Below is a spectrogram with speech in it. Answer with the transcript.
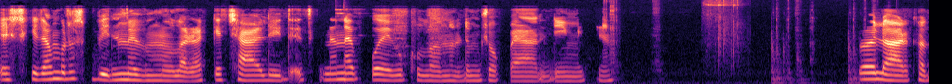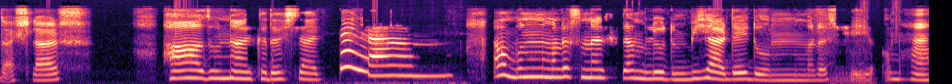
Eskiden burası benim evim olarak geçerliydi. Eskiden hep bu evi kullanırdım çok beğendiğim için. Böyle arkadaşlar. Ha durun arkadaşlar. Tadam. Ama bunun numarasını eskiden biliyordum. Bir yerdeydi onun numarası şeyi. Ama ha.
